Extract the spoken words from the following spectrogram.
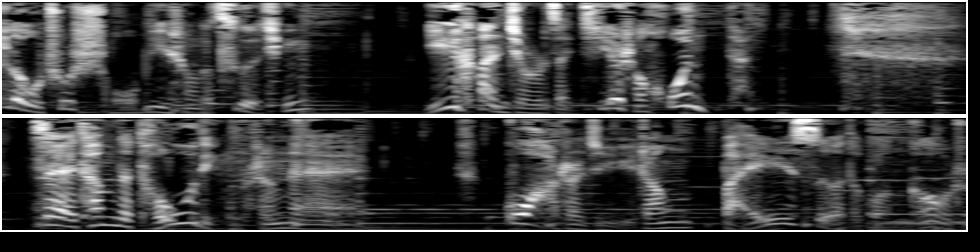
露出手臂上的刺青，一看就是在街上混的。在他们的头顶上呢，挂着几张白色的广告纸，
